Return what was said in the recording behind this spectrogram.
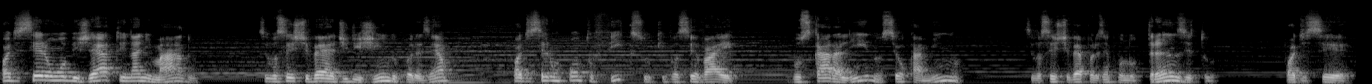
pode ser um objeto inanimado. Se você estiver dirigindo, por exemplo, pode ser um ponto fixo que você vai buscar ali no seu caminho. Se você estiver, por exemplo, no trânsito, pode ser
